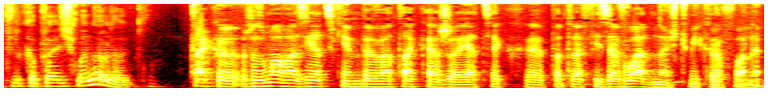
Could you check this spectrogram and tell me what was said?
tylko prowadzić monologi. Tak, rozmowa z Jackiem bywa taka, że Jacek potrafi zawładnąć mikrofonem,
